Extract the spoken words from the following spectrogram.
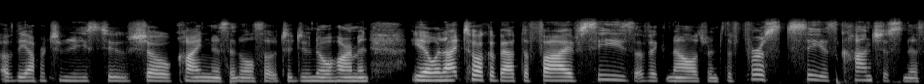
of the opportunities to show kindness and also to do no harm and you know when i talk about the five c's of acknowledgement the first c is consciousness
